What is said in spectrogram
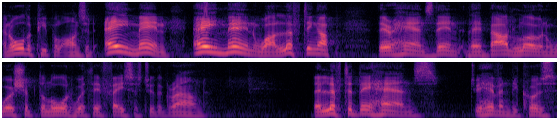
and all the people answered, Amen, Amen, while lifting up their hands. Then they bowed low and worshiped the Lord with their faces to the ground. They lifted their hands to heaven because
